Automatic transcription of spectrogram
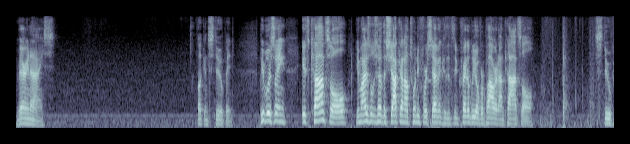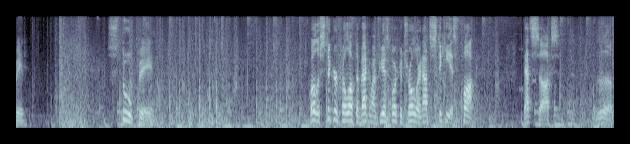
Very nice. Fucking stupid. People are saying it's console. You might as well just have the shotgun out 24/7 because it's incredibly overpowered on console. Stupid. Stupid. Well, the sticker fell off the back of my PS4 controller and now it's sticky as fuck. That sucks. Ugh.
